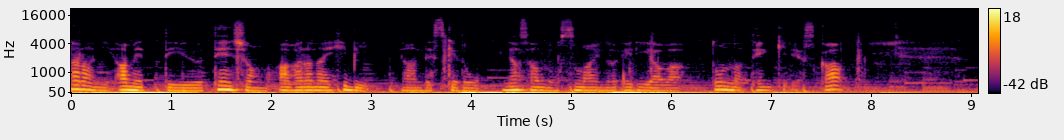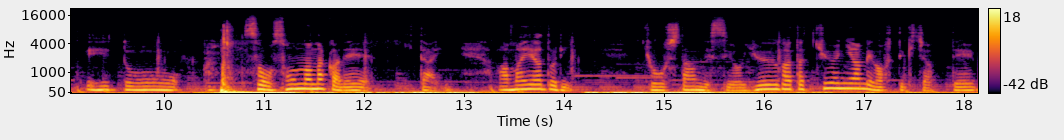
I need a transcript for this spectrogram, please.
さらに雨っていうテンション上がらない日々なんですけど皆さんのお住まいのエリアはどんな天気ですか？えーとそうそんな中で痛い。雨宿り今日したんですよ。夕方急に雨が降ってきちゃって。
